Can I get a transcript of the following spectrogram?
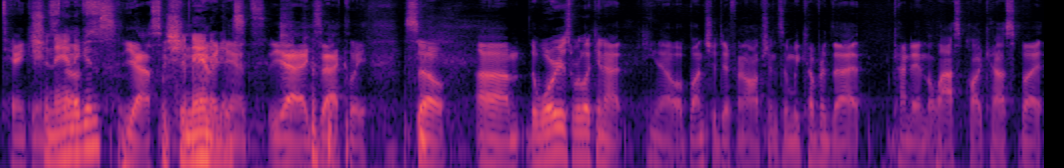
tanking shenanigans. Stuff. Yeah, some shenanigans. shenanigans. Yeah, exactly. so um, the Warriors were looking at you know a bunch of different options, and we covered that kind of in the last podcast, but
